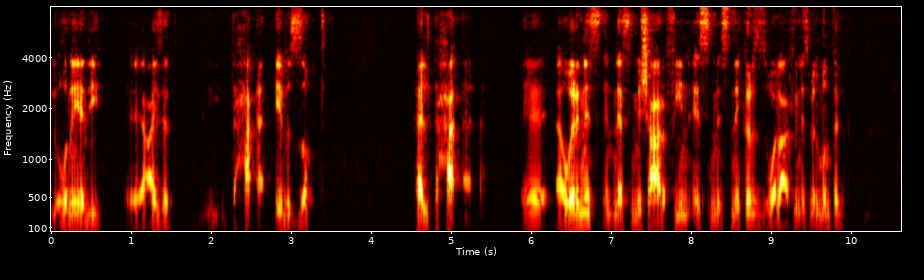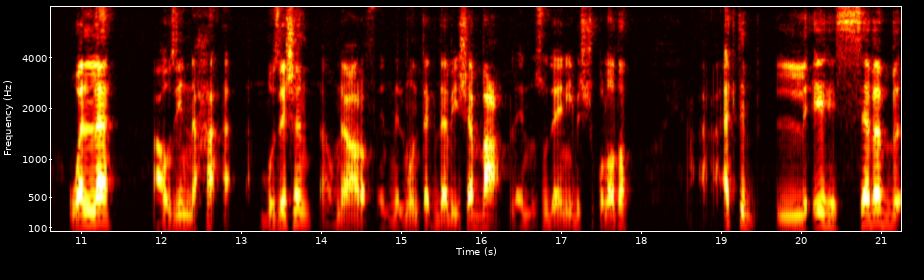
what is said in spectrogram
الأغنية دي آه، عايزة تحقق إيه بالظبط؟ هل تحقق awareness الناس مش عارفين اسم سنيكرز ولا عارفين اسم المنتج؟ ولا عاوزين نحقق position أو نعرف ان المنتج ده بيشبع لأنه سوداني بالشوكولاتة؟ اكتب لإيه السبب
